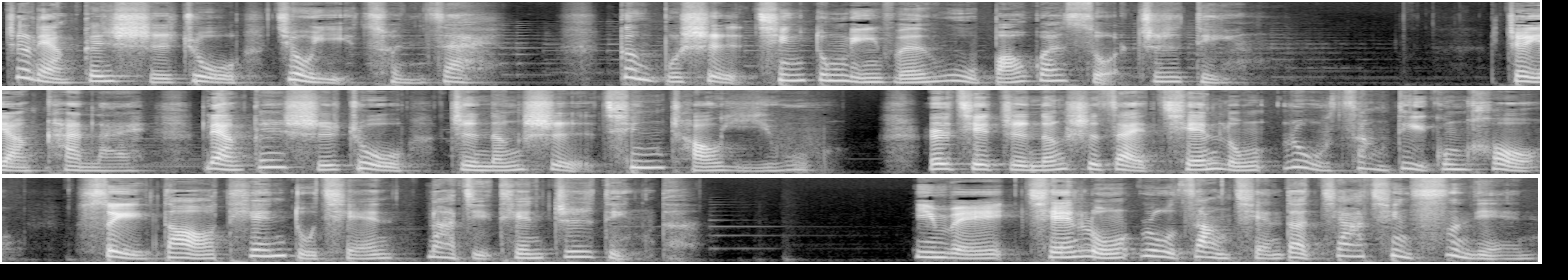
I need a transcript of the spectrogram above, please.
这两根石柱就已存在，更不是清东陵文物保管所支顶。这样看来，两根石柱只能是清朝遗物。而且只能是在乾隆入藏地宫后岁到添堵前那几天支顶的，因为乾隆入藏前的嘉庆四年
